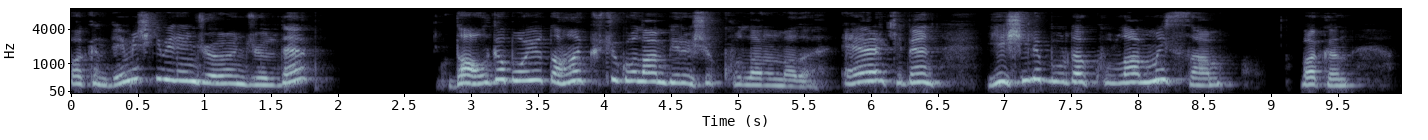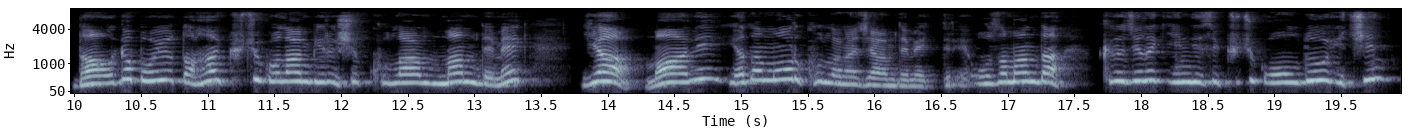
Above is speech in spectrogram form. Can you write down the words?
bakın demiş ki birinci öncülde dalga boyu daha küçük olan bir ışık kullanılmalı. Eğer ki ben yeşili burada kullanmışsam bakın dalga boyu daha küçük olan bir ışık kullanmam demek ya mavi ya da mor kullanacağım demektir. E, o zaman da kırıcılık indisi küçük olduğu için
